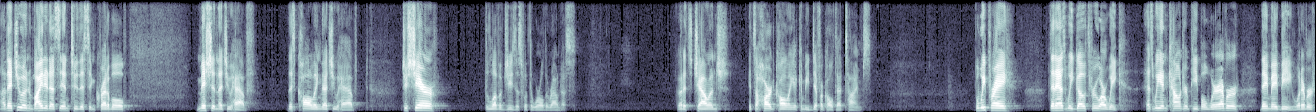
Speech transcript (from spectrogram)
uh, that you invited us into this incredible mission that you have, this calling that you have to share the love of Jesus with the world around us. God, it's a challenge. It's a hard calling. It can be difficult at times. But we pray that as we go through our week, as we encounter people wherever they may be, whatever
